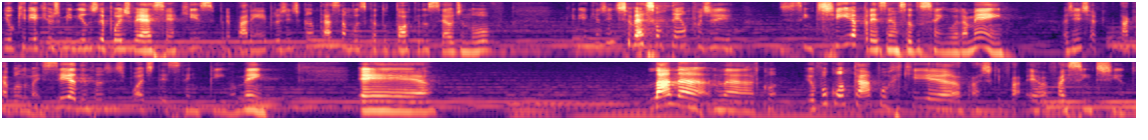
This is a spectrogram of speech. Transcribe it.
Eu queria que os meninos depois viessem aqui, se preparem aí para a gente cantar essa música do Toque do Céu de novo. Eu queria que a gente tivesse um tempo de, de sentir a presença do Senhor. Amém? A gente está acabando mais cedo, então a gente pode ter esse tempinho, amém? É, lá na, na, Eu vou contar porque acho que é, faz sentido.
